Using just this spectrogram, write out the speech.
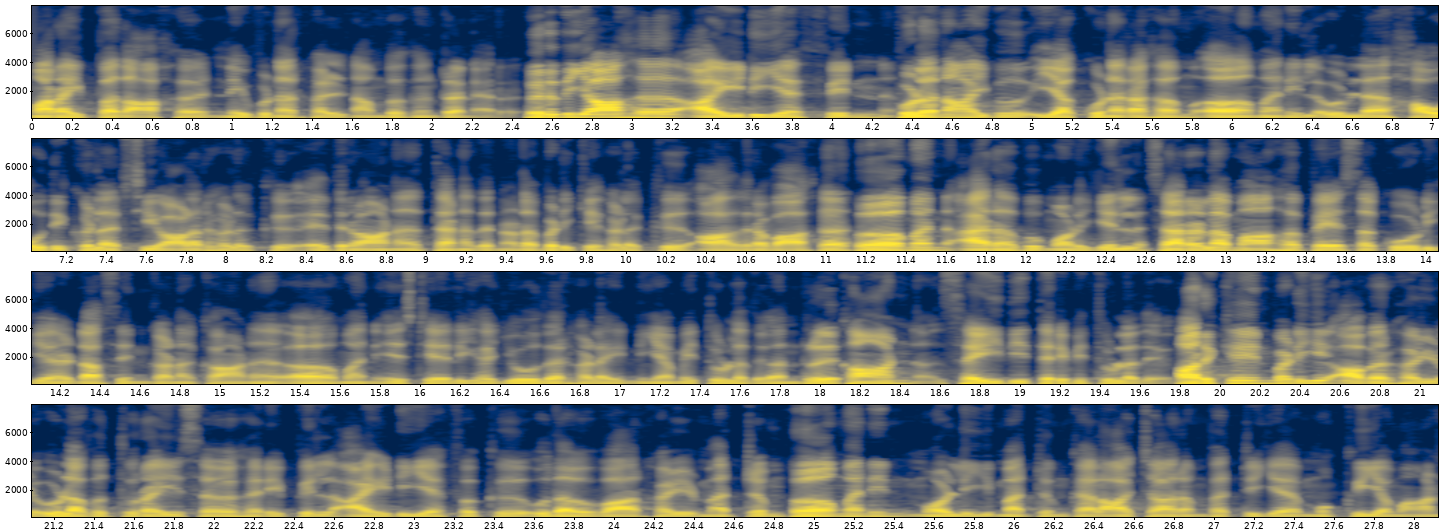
மறைப்பதாக நிபுணர்கள் நம்புகின்றனர். இறுதியாக ஐடிஎஃபின் புலனாய்வு இயக்குநரகம் ஏமனில் உள்ள ஹவுதி கிளர்ச்சியாளர்களுக்கு எதிரான தனது நடவடிக்கைகளுக்கு ஆதரவாக ஏமன் அரபு மொழியில் சரளமாக பேசக்கூடிய டசின் கணக்கான ஏமன் இஸ்ரேலிய யூதர்களை நியமித்துள்ளது. என்று கான் செய்தி தெரிவித்துள்ளது. அறிக்கையின்படி அவர்கள் உளவுத்துறை சேகரிப்பில் ஐடிஎஃப்க்கு உதவுவார்கள் மற்றும் ஹேமனின் மொழி மற்றும் கலாச்சாரம் பற்றிய முக்கியமான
